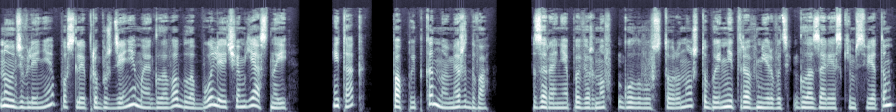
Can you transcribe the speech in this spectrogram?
На удивление, после пробуждения моя голова была более чем ясной. Итак, попытка номер два. Заранее повернув голову в сторону, чтобы не травмировать глаза резким светом,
